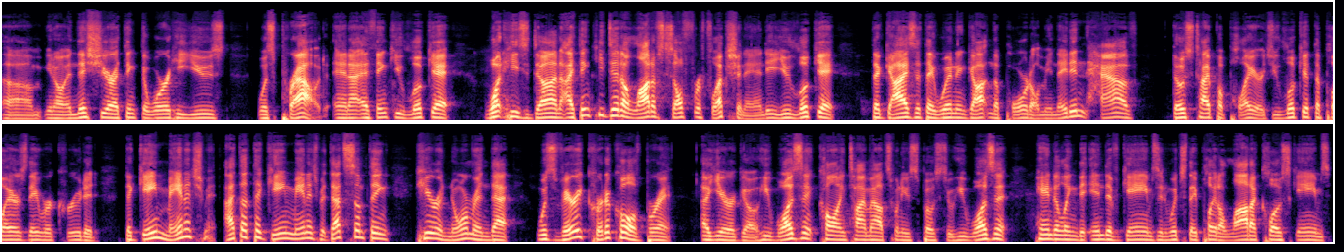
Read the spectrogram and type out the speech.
Um, you know, and this year, I think the word he used was proud. And I, I think you look at what he's done. I think he did a lot of self reflection, Andy. You look at the guys that they went and got in the portal. I mean, they didn't have those type of players. You look at the players they recruited, the game management. I thought the game management, that's something here in Norman that was very critical of Brent a year ago. He wasn't calling timeouts when he was supposed to. He wasn't handling the end of games in which they played a lot of close games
